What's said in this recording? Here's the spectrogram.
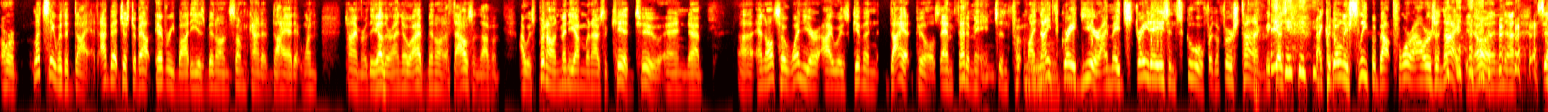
or let's say with a diet. I bet just about everybody has been on some kind of diet at one time or the other. I know I've been on a thousand of them. I was put on many of them when I was a kid too, and uh, uh, and also one year I was given diet pills, amphetamines, and for my ninth Mm. grade year I made straight A's in school for the first time because I could only sleep about four hours a night, you know, and uh, so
